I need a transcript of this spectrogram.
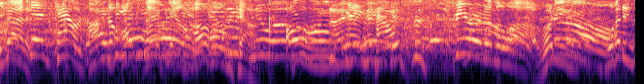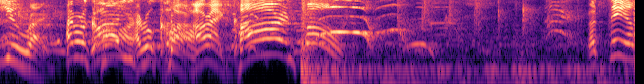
You got it. Can't count. I No, think oh, That counts. Oh home counts. oh, home can't count. It's the spirit of the law. What do you? What did you write? I wrote car. I wrote Car. car. All right, car and phone. Let's see them.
